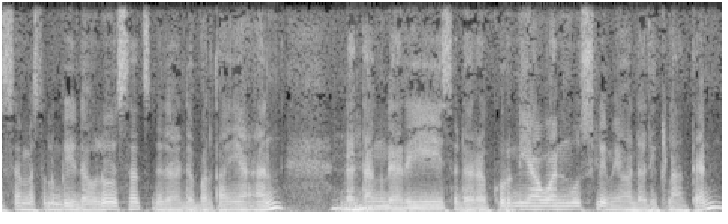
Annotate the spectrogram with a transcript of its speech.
SMS terlebih dahulu Ustaz sudah ada pertanyaan hmm. datang dari saudara Kurniawan Muslim yang ada di Klaten.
